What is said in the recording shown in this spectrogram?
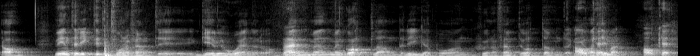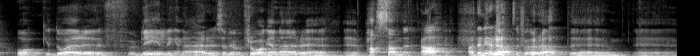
ja, vi är inte riktigt i 250 GWh ännu då. Men, men, men Gotland ligger på en 750-800 Ah, Okej. GWh. Okej. Och då är fördelningen är, så det, frågan är eh, passande. Ja. ja, den är för att, för att eh, eh,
